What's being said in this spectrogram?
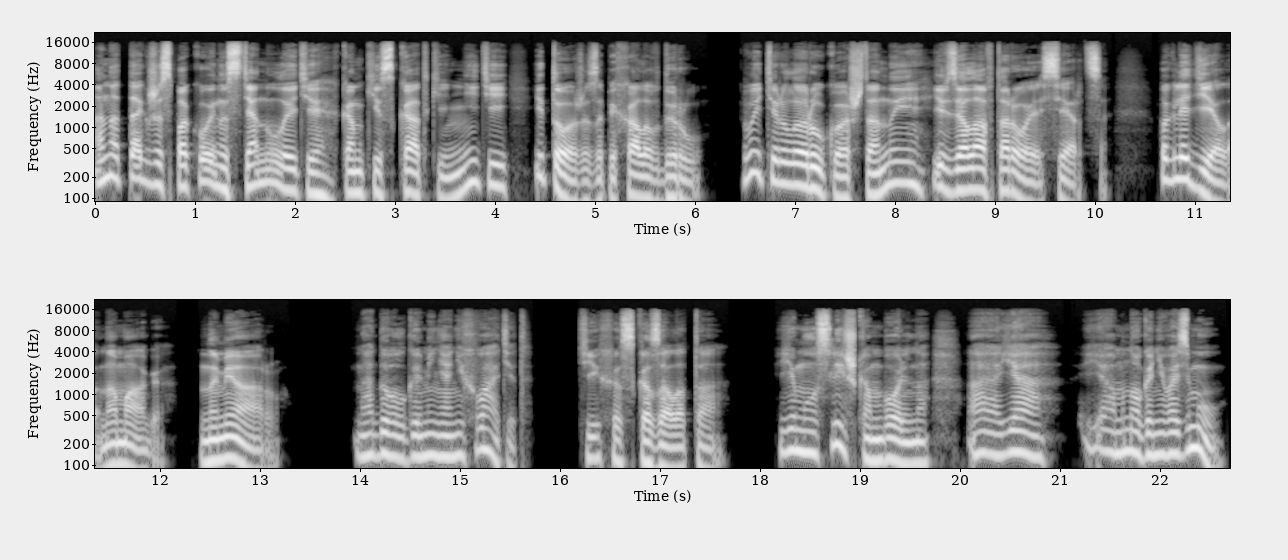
она также спокойно стянула эти комки скатки нитей и тоже запихала в дыру. Вытерла руку о штаны и взяла второе сердце. Поглядела на мага, на Миару. «Надолго меня не хватит», — тихо сказала та. «Ему слишком больно, а я... я много не возьму».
